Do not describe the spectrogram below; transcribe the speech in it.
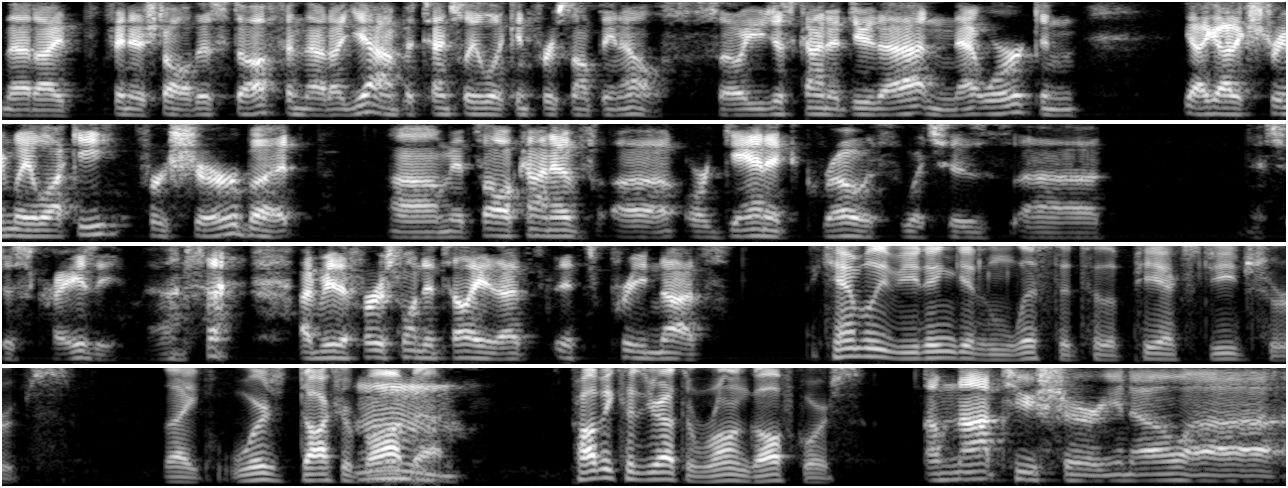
that I finished all this stuff, and that uh, yeah, I'm potentially looking for something else. So you just kind of do that and network. And yeah, I got extremely lucky for sure, but um, it's all kind of uh, organic growth, which is uh, it's just crazy. I'd be the first one to tell you that's it's pretty nuts. I can't believe you didn't get enlisted to the PXG troops. Like, where's Doctor Bob mm. at? Probably because you're at the wrong golf course. I'm not too sure. You know, uh,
